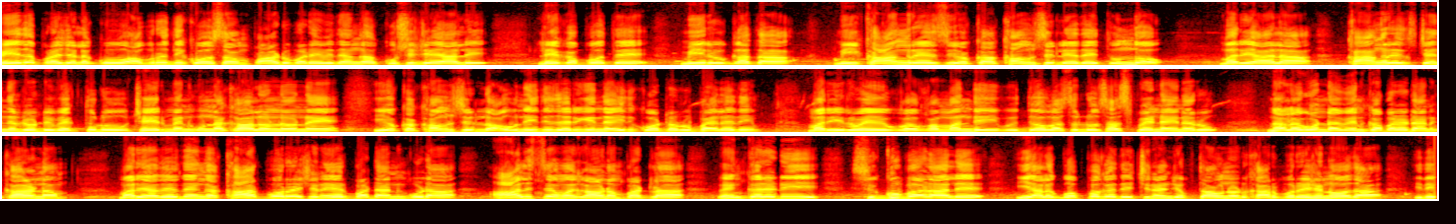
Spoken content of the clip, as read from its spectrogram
పేద ప్రజలకు అభివృద్ధి కోసం పాటుపడే విధంగా కృషి చేయాలి. లేకపోతే మీరు గత మీ కాంగ్రెస్ యొక్క కౌన్సిల్ ఏదైతే ఉందో మరి అలా కాంగ్రెస్ చెందినటువంటి వ్యక్తులు చైర్మన్ ఉన్న కాలంలోనే ఈ యొక్క కౌన్సిల్లో అవినీతి జరిగింది ఐదు కోట్ల రూపాయలది. మరి ఇరవై ఒక మంది ఉద్యోగస్తులు సస్పెండ్ అయినారు. నల్గొండ వెనుకబడడానికి కారణం మరి అదేవిధంగా కార్పొరేషన్ ఏర్పడడానికి కూడా ఆలస్యం కావడం పట్ల వెంకరెడ్డి సిగ్గుపడాలి ఇవాళ గొప్పగా తెచ్చినని చెప్తా ఉన్నాడు కార్పొరేషన్ హోదా. ఇది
